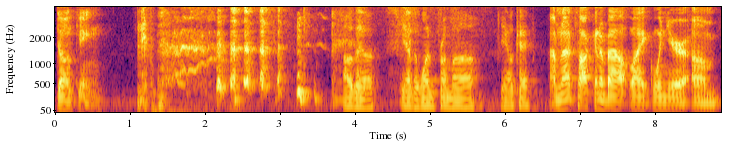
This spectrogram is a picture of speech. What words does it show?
Dunking. Oh, the yeah, the one from uh, yeah. Okay. I'm not talking about like when you're um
